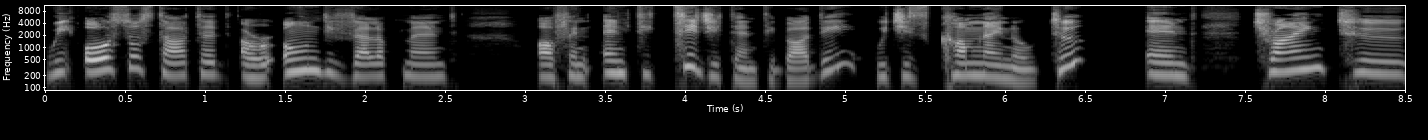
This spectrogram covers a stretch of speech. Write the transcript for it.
we also started our own development of an anti-TIGIT antibody, which is COM902, and trying to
